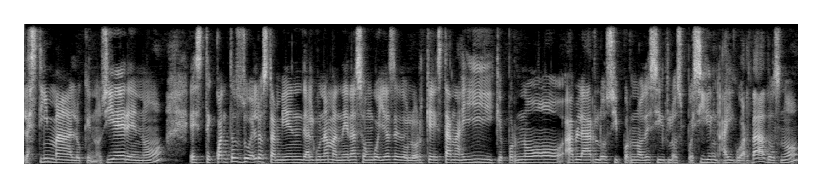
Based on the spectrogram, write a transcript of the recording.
lastima, lo que nos hiere, ¿no? Este, cuántos duelos también de alguna manera son huellas de dolor que están ahí que por no hablarlos y por no decirlos, pues siguen ahí guardados, ¿no?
